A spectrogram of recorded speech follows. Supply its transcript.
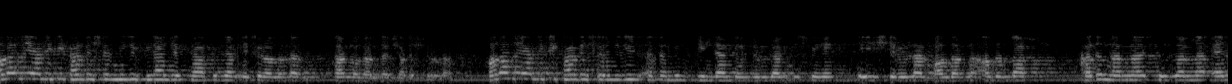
Falanca yerdeki kardeşlerimizi filanca kafirler esir alırlar, tarlalarında çalıştırırlar. Falanca yerdeki kardeşlerimizi efendim dinden döndürürler, ismini değiştirirler, mallarını alırlar, kadınlarına, kızlarına el,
